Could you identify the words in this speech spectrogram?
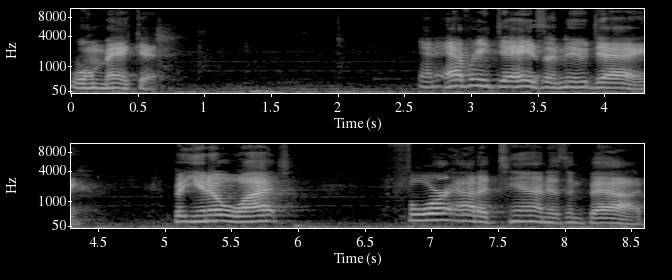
will make it. And every day is a new day. But you know what? four out of 10 isn't bad.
